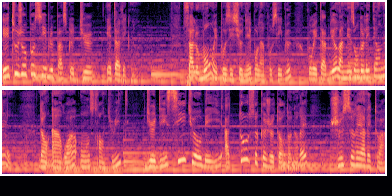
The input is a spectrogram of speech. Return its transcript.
est toujours possible parce que Dieu est avec nous. Salomon est positionné pour l'impossible pour établir la maison de l'Éternel. Dans 1 roi 11, 38, Dieu dit, Si tu obéis à tout ce que je t'ordonnerai, je serai avec toi.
